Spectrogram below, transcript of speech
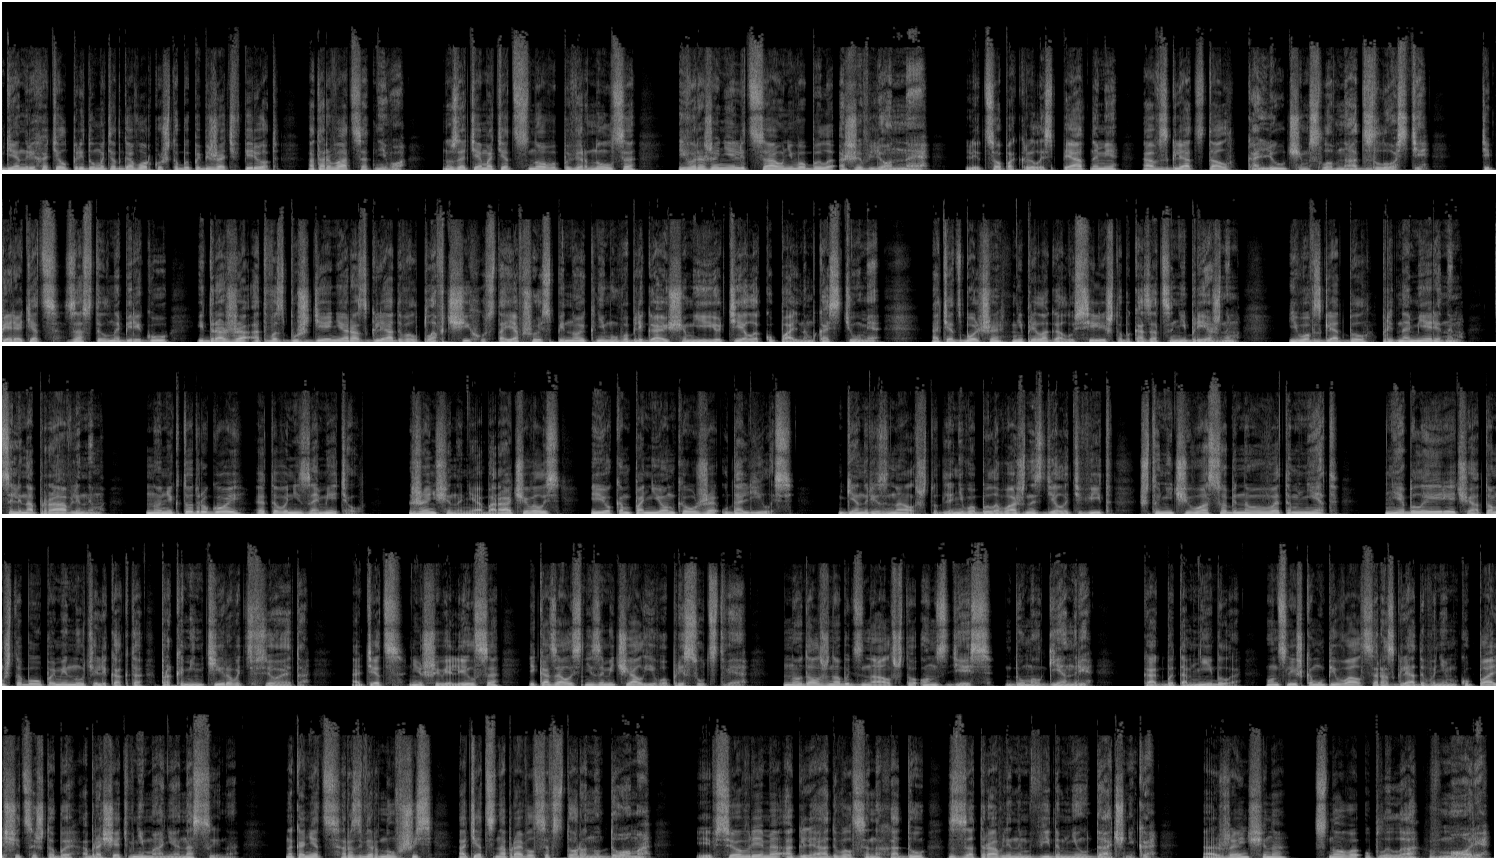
Генри хотел придумать отговорку, чтобы побежать вперед, оторваться от него, но затем отец снова повернулся, и выражение лица у него было оживленное. Лицо покрылось пятнами, а взгляд стал колючим, словно от злости — Теперь отец застыл на берегу и, дрожа от возбуждения, разглядывал пловчиху, стоявшую спиной к нему в облегающем ее тело купальном костюме. Отец больше не прилагал усилий, чтобы казаться небрежным. Его взгляд был преднамеренным, целенаправленным, но никто другой этого не заметил. Женщина не оборачивалась, ее компаньонка уже удалилась. Генри знал, что для него было важно сделать вид, что ничего особенного в этом нет — не было и речи о том, чтобы упомянуть или как-то прокомментировать все это. Отец не шевелился и, казалось, не замечал его присутствия. Но, должно быть, знал, что он здесь, — думал Генри. Как бы там ни было, он слишком упивался разглядыванием купальщицы, чтобы обращать внимание на сына. Наконец, развернувшись, отец направился в сторону дома и все время оглядывался на ходу с затравленным видом неудачника. А женщина снова уплыла в море.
